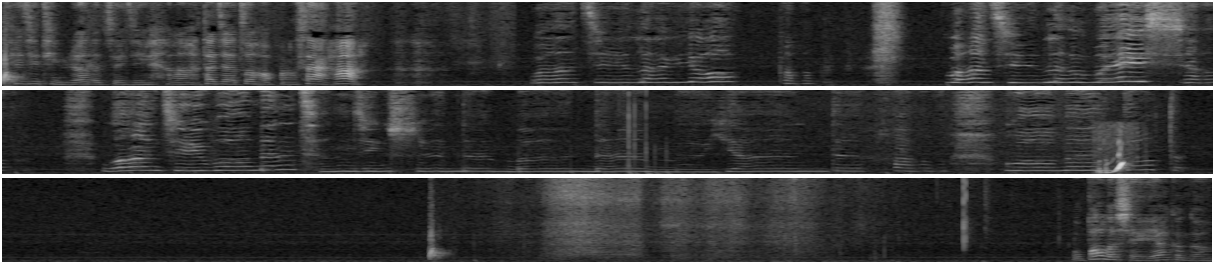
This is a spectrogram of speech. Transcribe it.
天气挺热的，最近啊，大家做好防晒哈。忘记了拥抱，忘记了微笑。忘记我们曾经是那么那么样的好，我们都的。我抱了谁呀？刚刚。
